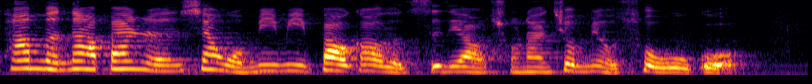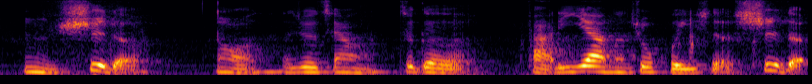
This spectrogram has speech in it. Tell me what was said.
他们那班人向我秘密报告的资料，从来就没有错误过。嗯，是的，哦，那就这样。这个法利亚呢，就回着：是的，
